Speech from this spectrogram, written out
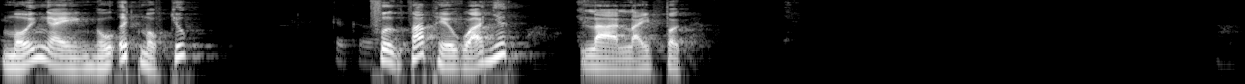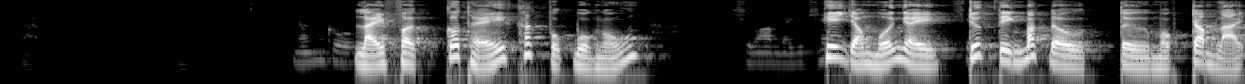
Mỗi ngày ngủ ít một chút phương pháp hiệu quả nhất là lại phật. Lại phật có thể khắc phục buồn ngủ. Hy vọng mỗi ngày trước tiên bắt đầu từ một trăm lại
